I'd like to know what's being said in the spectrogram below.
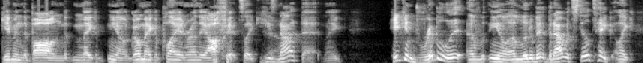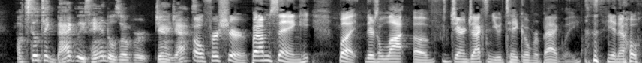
give him the ball and make you know go make a play and run the offense. Like he's yeah. not that. Like he can dribble it, a, you know, a little bit, but I would still take like I'd still take Bagley's handles over Jaren Jackson. Oh, for sure. But I'm saying he. But there's a lot of Jaren Jackson you would take over Bagley. you know.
